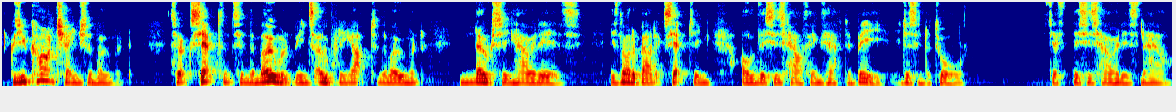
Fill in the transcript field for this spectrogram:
Because you can't change the moment. So acceptance in the moment means opening up to the moment, noticing how it is. It's not about accepting, oh, this is how things have to be. It isn't at all. It's just this is how it is now.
